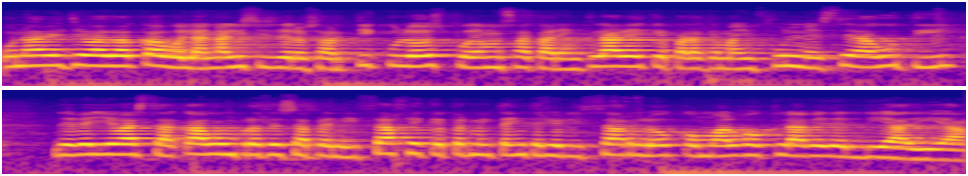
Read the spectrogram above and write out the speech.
Una vez llevado a cabo el análisis de los artículos, podemos sacar en clave que para que mindfulness sea útil, debe llevarse a cabo un proceso de aprendizaje que permita interiorizarlo como algo clave del día a día.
